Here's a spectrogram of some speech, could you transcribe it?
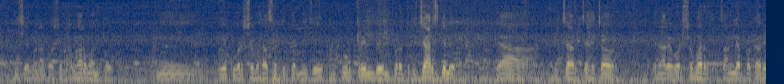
अतिशय मनापासून आभार मानतो. आणि एक वर्षभरासाठी त्यांनी जे भरपूर प्रेम देऊन परत रिचार्ज केले त्या रिचार्जच्या ह्याच्यावर येणाऱ्या वर्षभर चांगल्या प्रकारे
